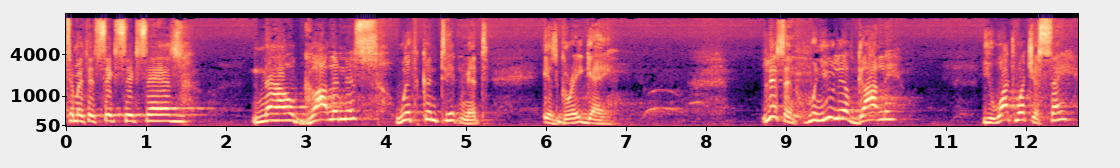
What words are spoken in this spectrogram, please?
Timothy 6 6 says, now, godliness with contentment is great gain. Listen, when you live godly, you watch what you say,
